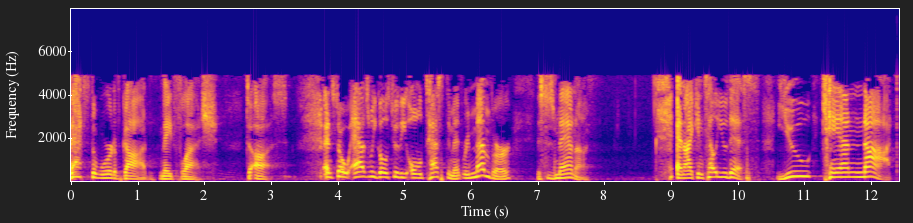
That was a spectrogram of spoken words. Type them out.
That's the word of God made flesh to us. And so as we go through the Old Testament, remember This is manna. And I can tell you this you cannot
